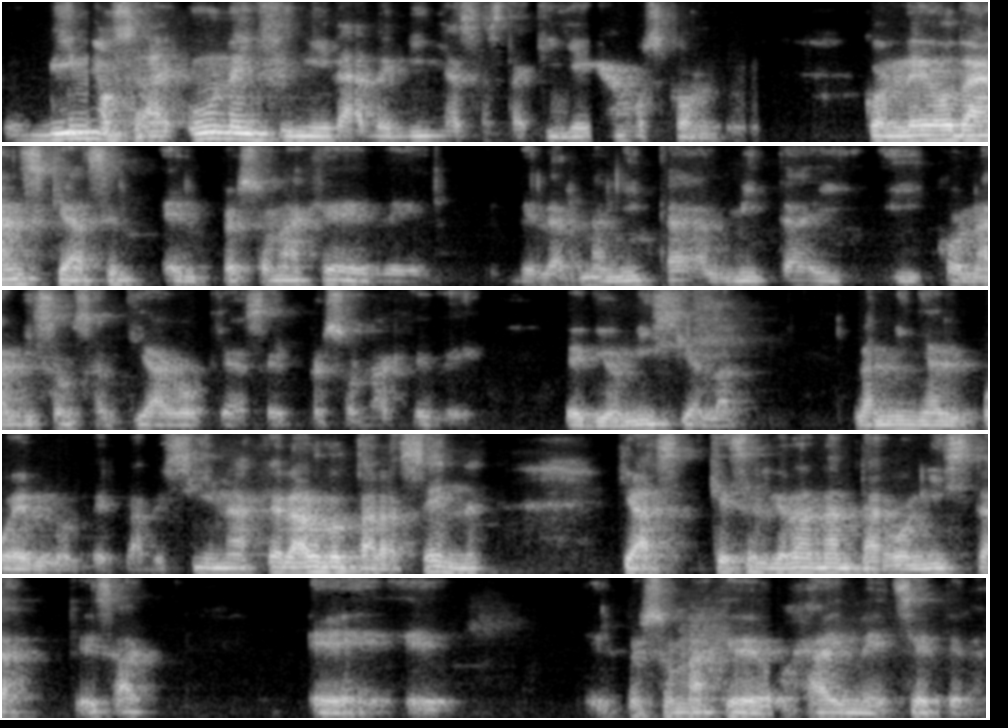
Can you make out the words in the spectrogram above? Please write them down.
vimos a una infinidad de niñas hasta que llegamos con, con Leo Dance, que hace el, personaje de, la hermanita Almita, y, con Alison Santiago, que hace el personaje de, Dionisia, la, la, niña del pueblo, de la vecina, Gerardo Taracena, que, es el gran antagonista, que es eh, eh, el personaje de Jaime, etcétera.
